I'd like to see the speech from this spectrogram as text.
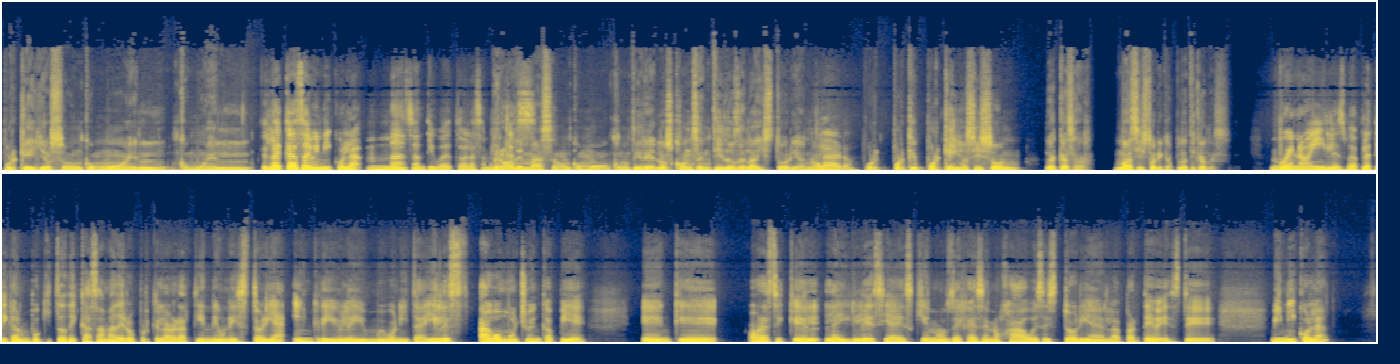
porque ellos son como el, como el... Es la casa vinícola más antigua de todas las Américas. Pero además son como, ¿cómo te diré? Los consentidos de la historia, ¿no? Claro. ¿Por, porque, porque ellos sí son la casa más histórica? Platícales. Bueno, y les voy a platicar un poquito de Casa Madero porque la verdad tiene una historia increíble y muy bonita. Y les hago mucho hincapié en que ahora sí que la iglesia es quien nos deja ese enojado, esa historia en la parte este, vinícola.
